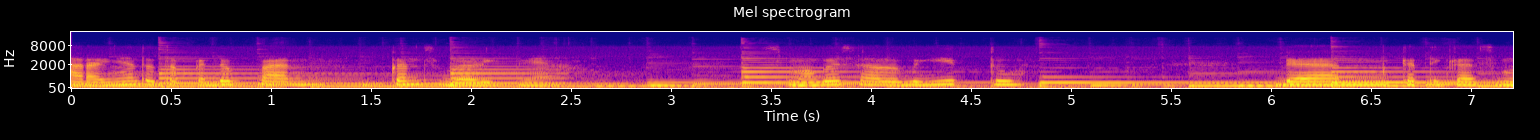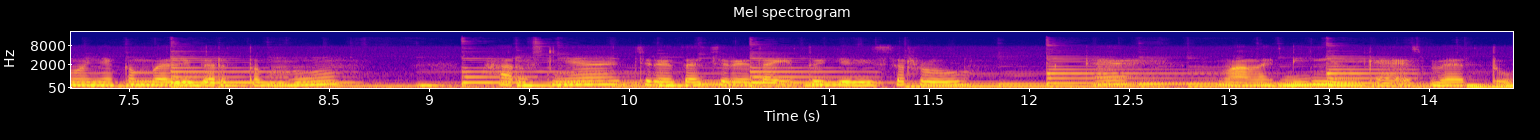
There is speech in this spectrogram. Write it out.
arahnya tetap ke depan, bukan sebaliknya. Semoga selalu begitu. Dan ketika semuanya kembali bertemu, harusnya cerita-cerita itu jadi seru. Eh, malah dingin kayak es batu.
